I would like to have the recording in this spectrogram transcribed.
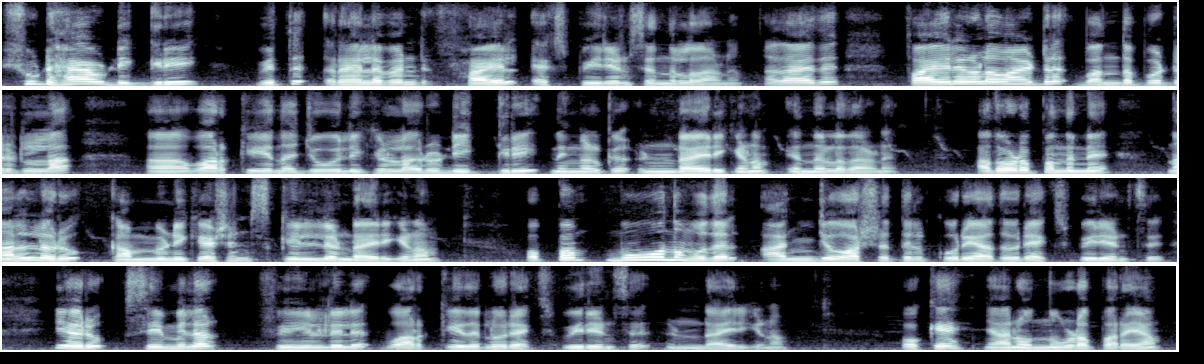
should have degree with relevant file experience എന്നുള്ളതാണ്. അതായത് ഫയലുകളുമായിട്ട് ബന്ധപ്പെട്ടിട്ടുള്ള വർക്ക് ചെയ്യുന്ന ജോലിക്കുള്ള ഒരു ഡിഗ്രി നിങ്ങൾക്ക് ഉണ്ടായിരിക്കണം എന്നുള്ളതാണ്. അതോടൊപ്പം തന്നെ നല്ലൊരു കമ്മ്യൂണിക്കേഷൻ സ്കില്ല് ഉണ്ടായിരിക്കണം. ഒപ്പം മൂന്ന് മുതൽ അഞ്ച് വർഷത്തിൽ കുറയാത്ത ഒരു എക്സ്പീരിയൻസ് ഈ ഒരു സിമിലർ ഫീൽഡിൽ വർക്ക് ചെയ്തിട്ടുള്ള ഒരു എക്സ്പീരിയൻസ് ഉണ്ടായിരിക്കണം. ഓക്കെ ഞാൻ ഒന്നുകൂടെ പറയാം.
